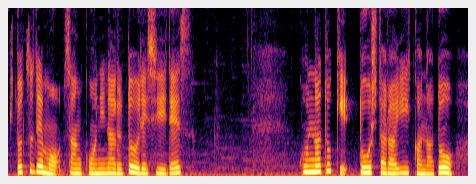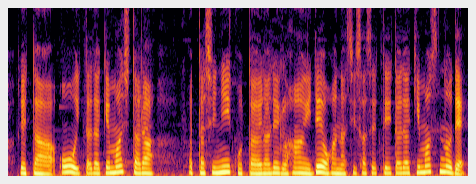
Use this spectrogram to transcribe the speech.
一つでも参考になると嬉しいです。こんな時どうしたらいいかなどレターをいただけましたら私に答えられる範囲でお話しさせていただきますので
